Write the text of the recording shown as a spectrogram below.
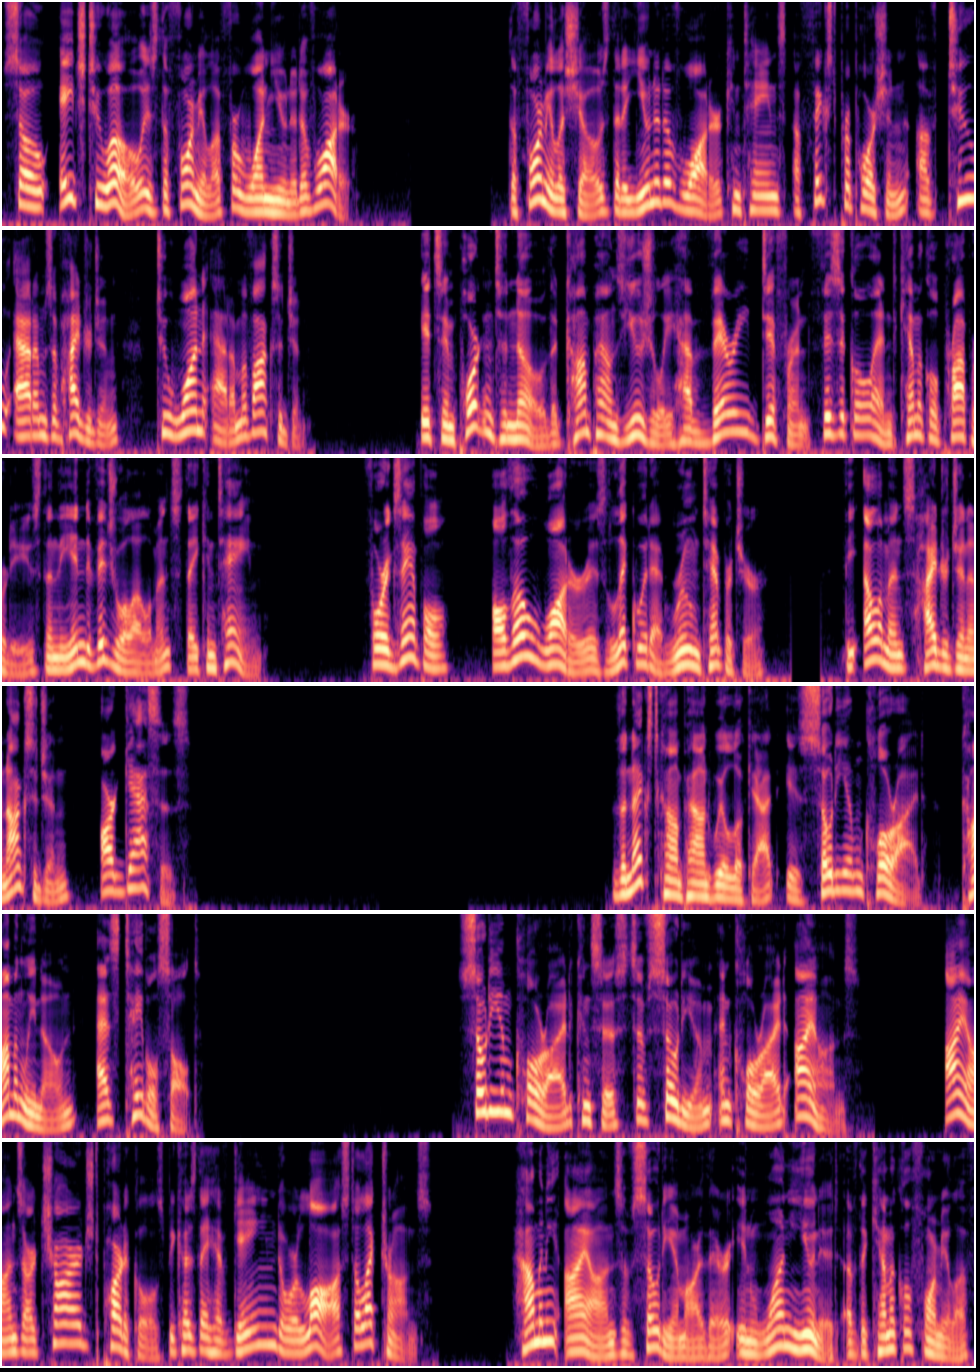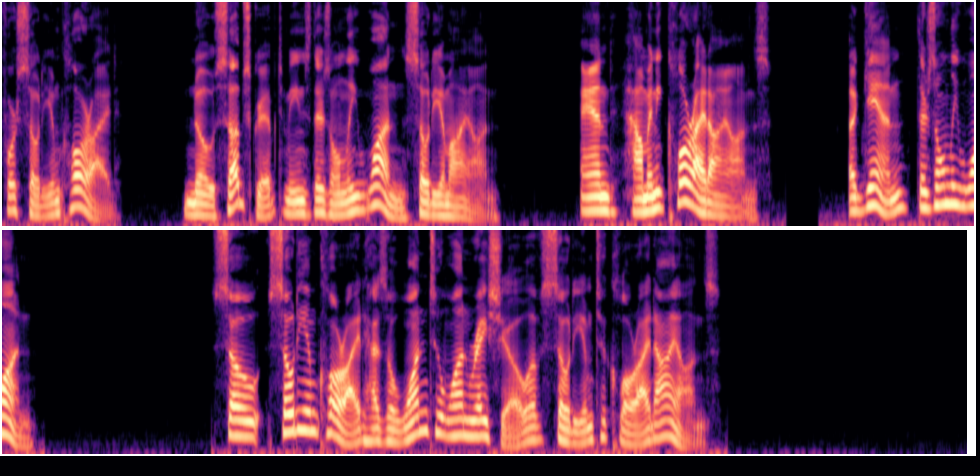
So H2O is the formula for one unit of water. The formula shows that a unit of water contains a fixed proportion of two atoms of hydrogen to one atom of oxygen. It's important to know that compounds usually have very different physical and chemical properties than the individual elements they contain. For example, Although water is liquid at room temperature, the elements hydrogen and oxygen are gases. The next compound we'll look at is sodium chloride, commonly known as table salt. Sodium chloride consists of sodium and chloride ions. Ions are charged particles because they have gained or lost electrons. How many ions of sodium are there in one unit of the chemical formula for sodium chloride? No subscript means there's only one sodium ion. And how many chloride ions? Again, there's only one. So, sodium chloride has a 1 to 1 ratio of sodium to chloride ions.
